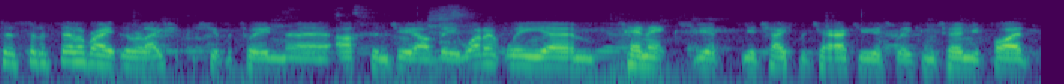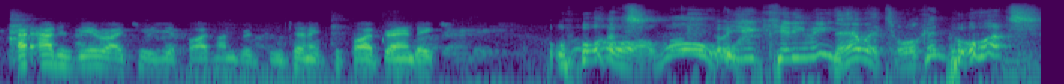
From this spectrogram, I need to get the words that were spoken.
to sort of celebrate the relationship between uh, us and GRV, why don't we um, 10x your, your chase for charity this week and turn your five, add add a zero to your 500s and turn it to five grand each? What? Oh, whoa. Are you kidding me? Now we're talking. What?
